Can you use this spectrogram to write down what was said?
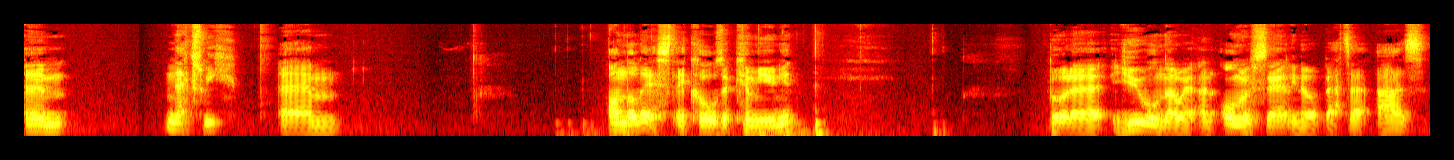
Um, next week, um, on the list, it calls it Communion. But uh, you will know it and almost certainly know it better as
